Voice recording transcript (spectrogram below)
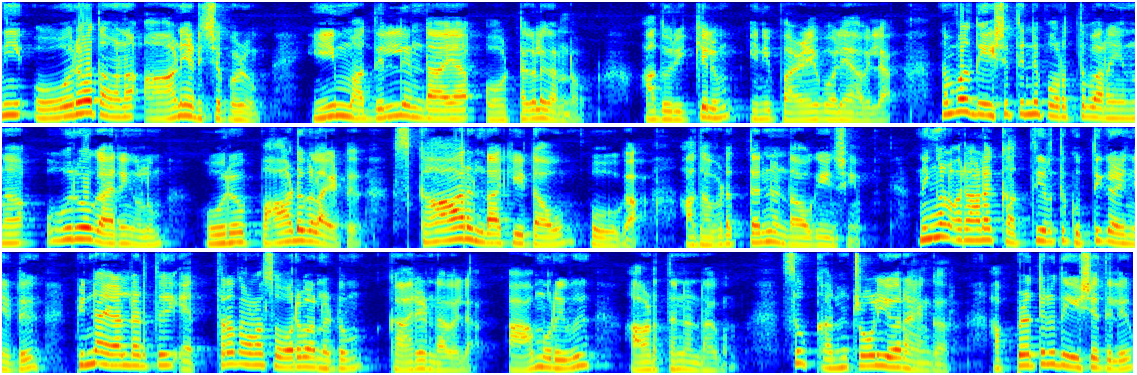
നീ ഓരോ തവണ ആണി അടിച്ചപ്പോഴും ഈ മതിലിലുണ്ടായ ഓട്ടകൾ കണ്ടോ? അതൊരിക്കലും ഇനി പഴയ പോലെ ആവില്ല. നമ്മൾ ദേഷ്യത്തിന്റെ പുറത്ത് പറയുന്ന ഓരോ കാര്യങ്ങളും ഓരോ പാടുകളായിട്ട് സ്കാർ ഉണ്ടാക്കിയിട്ടാവും പോവുക. അതവിടെ തന്നെ ഉണ്ടാവുകയും ചെയ്യും. നിങ്ങൾ ഒരാളെ കത്തിയെടുത്ത് കുത്തി കഴിഞ്ഞിട്ട് പിന്നെ അയാളുടെ അടുത്ത് എത്ര തവണ സോറി പറഞ്ഞിട്ടും കാര്യം ഉണ്ടാവില്ല ആ മുറിവ് അവിടെ തന്നെ ഉണ്ടാകും. സോ കൺട്രോൾ യുവർ ആങ്കർ അപ്പോഴത്തെ ഒരു ദേഷ്യത്തിൽ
